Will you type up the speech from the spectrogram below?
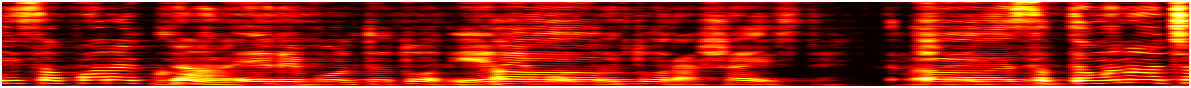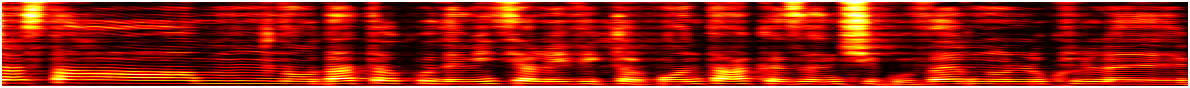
mi se pare că... Da, e revoltător, e revoltător, uh, așa este. Așa este. Săptămâna aceasta, odată cu demisia lui Victor Ponta, căzând și guvernul, lucrurile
